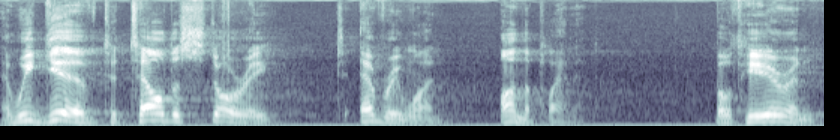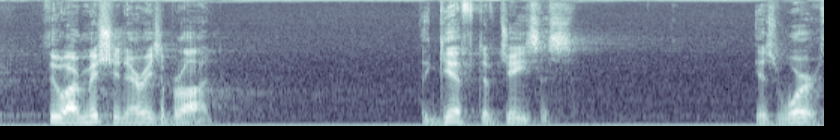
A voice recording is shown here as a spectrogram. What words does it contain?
And we give to tell the story to everyone on the planet, both here and through our missionaries abroad. The gift of Jesus is worth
